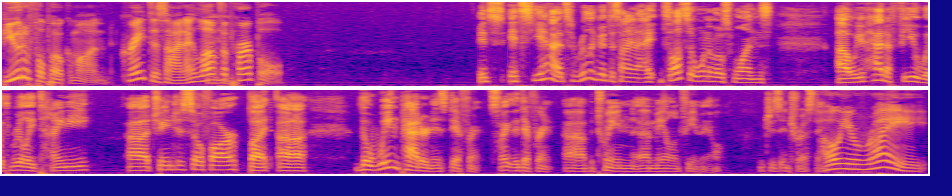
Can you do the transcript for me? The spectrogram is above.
Beautiful Pokemon, great design. I love the purple. It's it's yeah, it's a really good design. I, it's also one of those ones. Uh, we've had a few with really tiny uh, changes so far, but uh, the wing pattern is different, slightly different uh, between uh, male and female, which is interesting. Oh, you're right.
